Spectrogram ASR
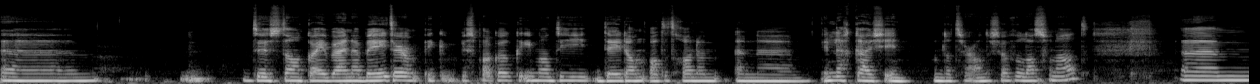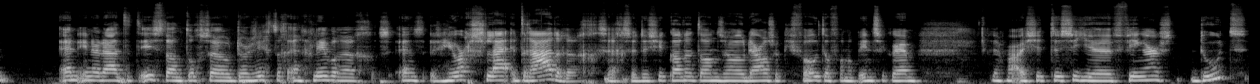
Um, dus dan kan je bijna beter. Ik sprak ook iemand die deed dan altijd gewoon een, een uh, inlegkruisje in. Omdat ze er anders zoveel last van had. En inderdaad, het is dan toch zo doorzichtig en glibberig en heel erg draderig, zegt ze. Dus je kan het dan zo, daar was ook die foto van op Instagram. Zeg maar, als je tussen je vingers doet,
